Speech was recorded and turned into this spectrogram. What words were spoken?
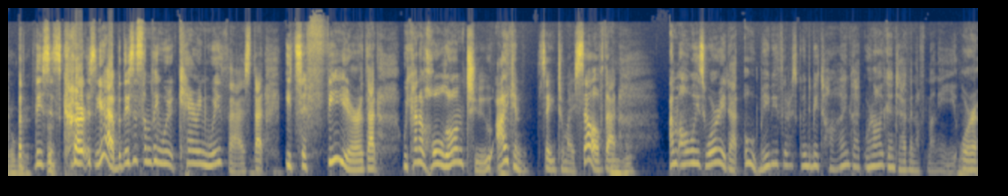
But this is yeah but this is something we're carrying with us that it's a fear that we kind of hold on to. I can say to myself that i'm always worried that oh maybe there's going to be time that we're not going to have enough money or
